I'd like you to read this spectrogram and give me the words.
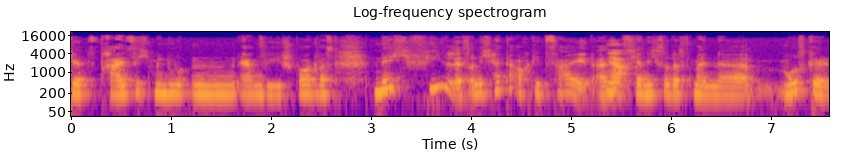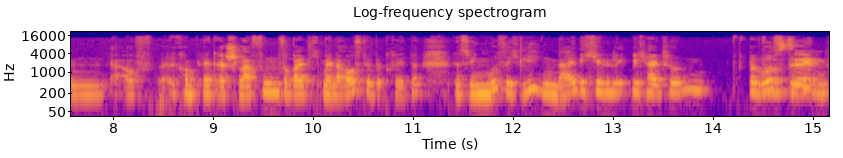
jetzt 30 Minuten irgendwie Sport, was nicht viel ist. Und ich hätte auch die Zeit. Also ja. es ist ja nicht so, dass meine Muskeln auf komplett erschlaffen, sobald ich meine Haustür betrete. Deswegen muss ich liegen. Nein, ich lege mich halt schon bewusst hin.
